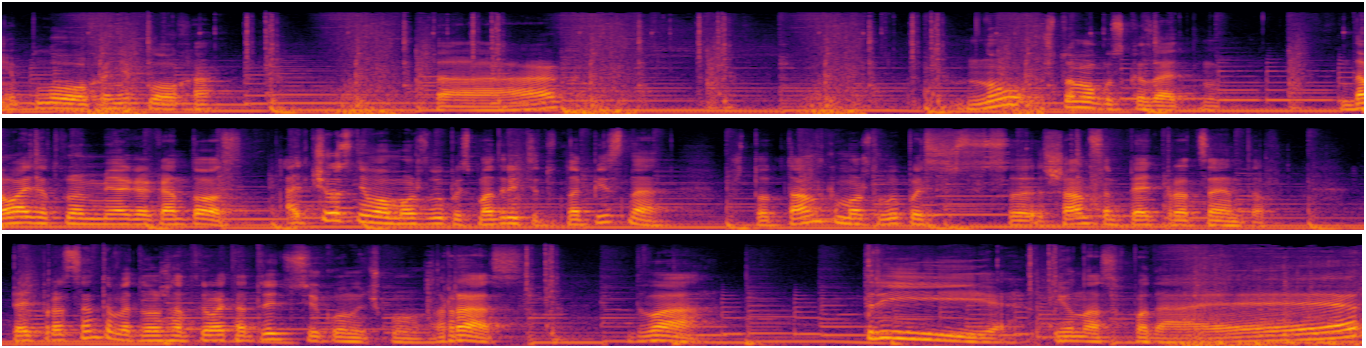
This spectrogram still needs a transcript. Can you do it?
Неплохо, неплохо. Так. Ну, что могу сказать? Давайте откроем Мега Контос. А что с него может выпасть? Смотрите, тут написано, что танк может выпасть с шансом 5%. 5% это нужно открывать на третью секундочку. Раз, два, три. И у нас выпадает...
